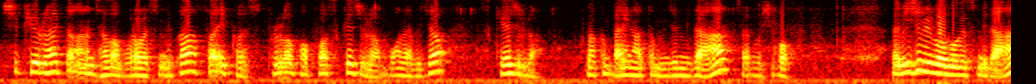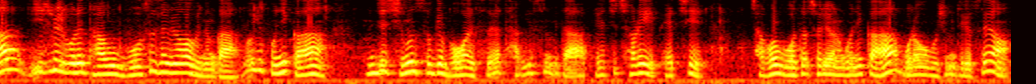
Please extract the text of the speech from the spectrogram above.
CPU를 할당하는 자가 뭐라고 했습니까? cycles, spooler, buffer, scheduler. 뭐가 답이죠? scheduler. 그만큼 많이 나왔던 문제입니다. 잘 보시고. 21번 보겠습니다. 21번은 다음은 무엇을 설명하고 있는가? 여기 보니까 문제 지문 속에 뭐가 있어요? 답이 있습니다. batch 처리, batch. 작업을 모아 처리하는 거니까 뭐라고 보시면 되겠어요?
